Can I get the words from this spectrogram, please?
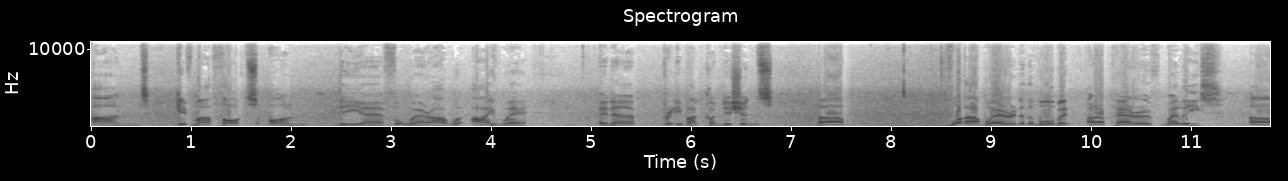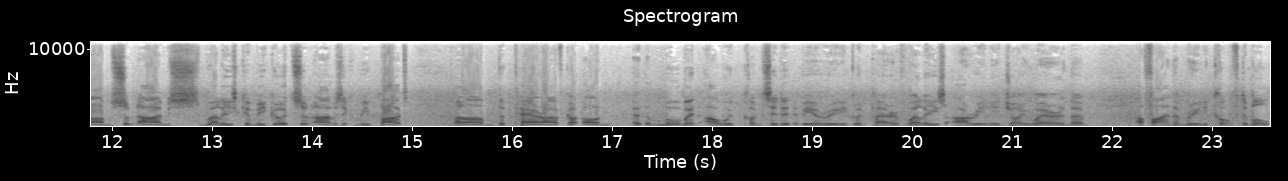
and give my thoughts on the uh, footwear I, wear in uh, pretty bad conditions. Um, what I'm wearing at the moment are a pair of wellies. Um, sometimes wellies can be good, sometimes they can be bad. Um, the pair I've got on at the moment I would consider to be a really good pair of wellies. I really enjoy wearing them. I find them really comfortable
